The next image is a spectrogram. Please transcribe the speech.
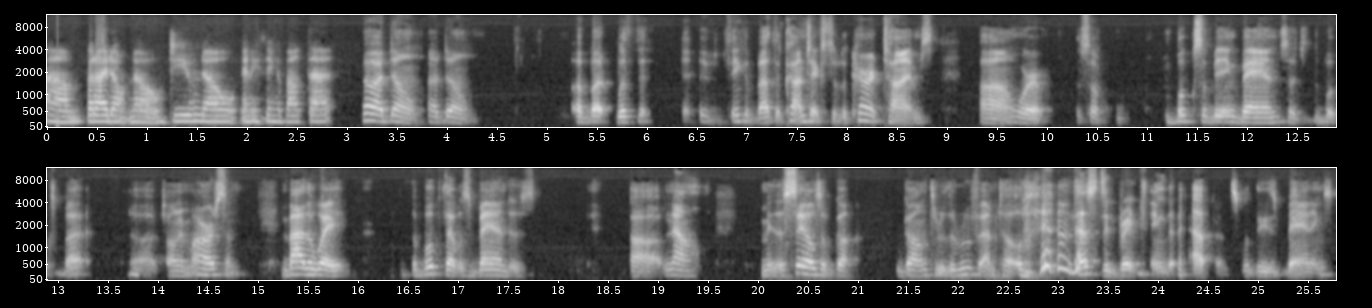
um, but i don't know do you know anything about that No, I don't. I don't. Uh, but with the, think about the context of the current times, uh, where some books are being banned, such as the books by uh, Toni Morrison. And by the way, the book that was banned is uh, now. I mean, the sales have gone gone through the roof. I'm told. That's the great thing that happens with these bannings.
